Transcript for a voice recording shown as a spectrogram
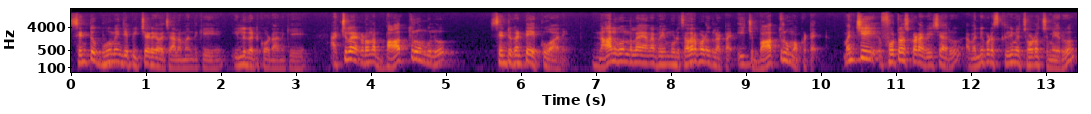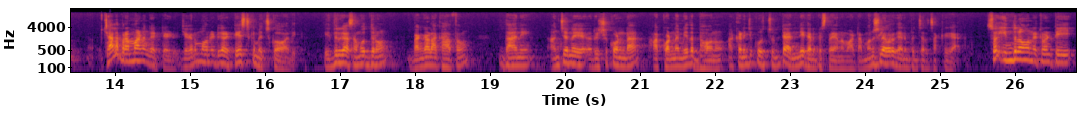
సెంటు భూమి అని చెప్పి ఇచ్చాడు కదా చాలామందికి ఇల్లు కట్టుకోవడానికి. యాక్చువల్గా అక్కడ ఉన్న బాత్రూములు సెంటు కంటే ఎక్కువ అని. నాలుగు వందల ఎనభై మూడు చదరపడుగులట ఈచ్ బాత్రూమ్ ఒకటే. మంచి ఫొటోస్ కూడా వేశారు. అవన్నీ కూడా స్క్రీన్ మీద చూడొచ్చు మీరు. చాలా బ్రహ్మాండం కట్టాడు. జగన్మోహన్ రెడ్డి గారి టేస్ట్కి మెచ్చుకోవాలి. ఎదురుగా సముద్రం బంగాళాఖాతం దాని అంచున ఋషికొండ ఆ కొండ మీద భవనం. అక్కడి నుంచి కూర్చుంటే అన్నీ కనిపిస్తాయి అన్నమాట మనుషులు ఎవరు కనిపించరు చక్కగా. సో ఇందులో ఉన్నటువంటి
